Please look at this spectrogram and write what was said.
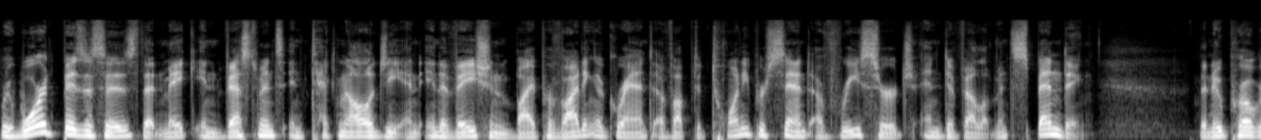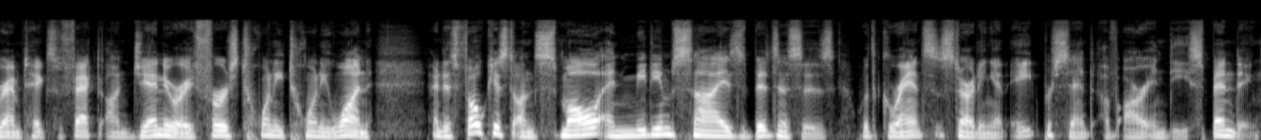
Reward businesses that make investments in technology and innovation by providing a grant of up to 20% of research and development spending. The new program takes effect on January 1, 2021, and is focused on small and medium-sized businesses with grants starting at 8% of R&D spending.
